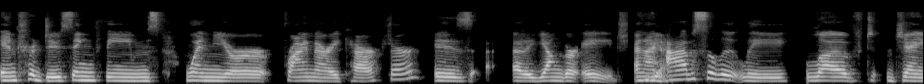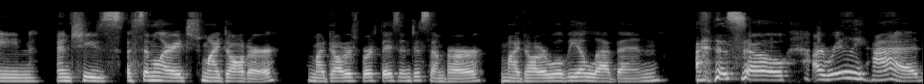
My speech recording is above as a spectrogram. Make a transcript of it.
introducing themes when your primary character is at a younger age. And yeah. I absolutely loved Jane and she's a similar age to my daughter. My daughter's birthday's in December. My daughter will be 11. so I really had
